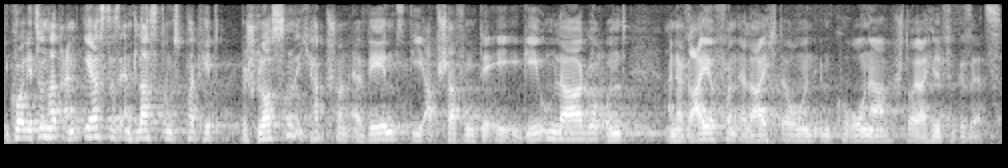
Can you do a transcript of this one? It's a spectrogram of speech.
Die Koalition hat ein erstes Entlastungspaket beschlossen. Ich habe schon erwähnt, die Abschaffung der EEG-Umlage und eine Reihe von Erleichterungen im Corona-Steuerhilfegesetz.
